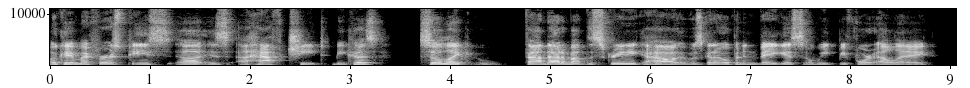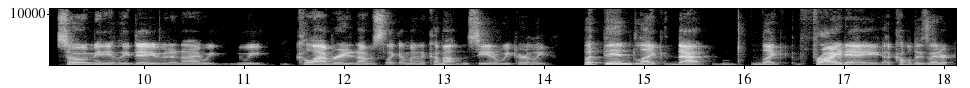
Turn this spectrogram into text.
Okay, my first piece uh, is a half cheat because so like found out about the screening how it was going to open in Vegas a week before LA. So immediately David and I we we collaborated and I was like I'm going to come out and see it a week early. But then like that like Friday a couple days later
